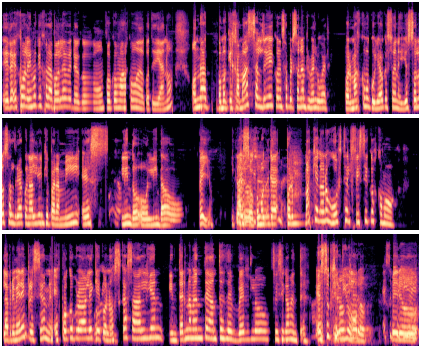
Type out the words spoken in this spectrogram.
era, es como lo mismo que dijo la Paula, pero como un poco más como de cotidiano. Onda, como que jamás saldría con esa persona en primer lugar. Por más como culiado que suene, yo solo saldría con alguien que para mí es lindo o linda o bello. Y claro, Eso, como que por más que no nos guste el físico, es como, la primera impresión. Es poco probable que conozcas a alguien internamente antes de verlo físicamente. Es subjetivo. claro, es subjetivo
